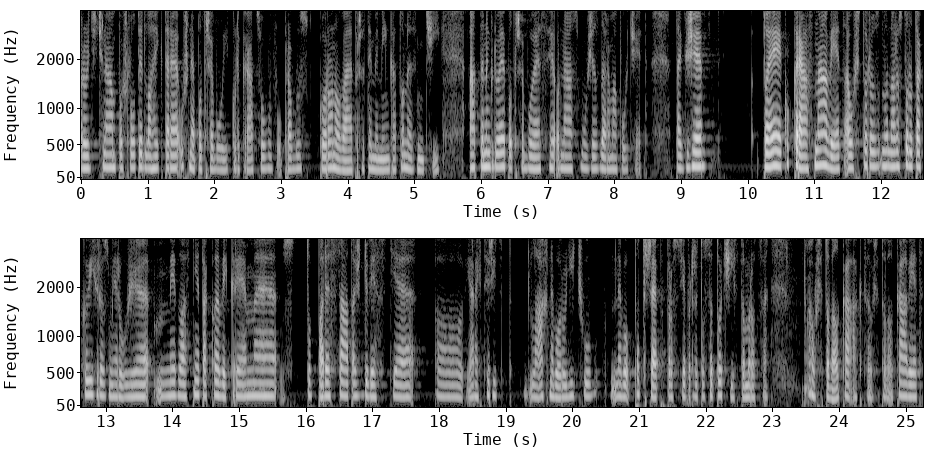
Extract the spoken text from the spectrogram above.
rodiče nám pošlou ty dlahy, které už nepotřebují, kolikrát jsou opravdu skoro nové, protože ty miminka to nezničí. A ten, kdo je potřebuje, si je od nás může zdarma půjčit. Takže to je jako krásná věc a už to no, narostlo do takových rozměrů, že my vlastně takhle vykryjeme 150 až 200, uh, já nechci říct dlách nebo rodičů, nebo potřeb prostě, protože to se točí v tom roce. A už je to velká akce, už je to velká věc.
